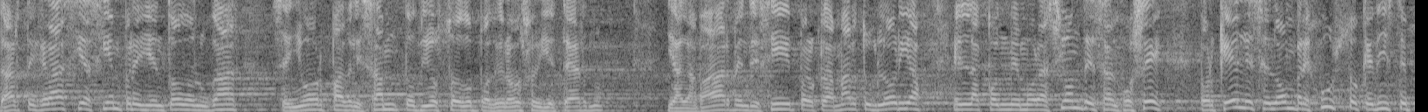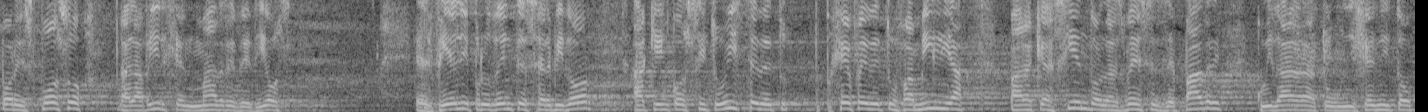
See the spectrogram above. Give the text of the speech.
darte gracias siempre y en todo lugar Señor Padre Santo, Dios Todopoderoso y Eterno, y alabar, bendecir, proclamar tu gloria en la conmemoración de San José, porque Él es el hombre justo que diste por esposo a la Virgen Madre de Dios, el fiel y prudente servidor a quien constituiste jefe de tu familia para que haciendo las veces de Padre cuidara a tu unigénito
